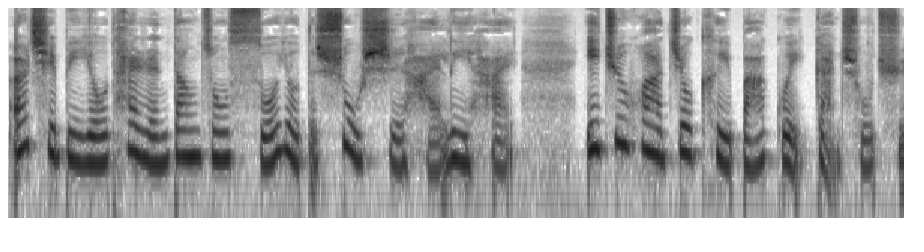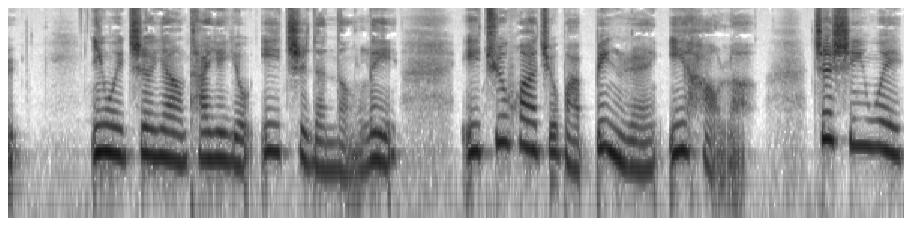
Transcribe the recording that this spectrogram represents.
而且比犹太人当中所有的术士还厉害。一句话就可以把鬼赶出去，因为这样他也有医治的能力。一句话就把病人医好了，这是因为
